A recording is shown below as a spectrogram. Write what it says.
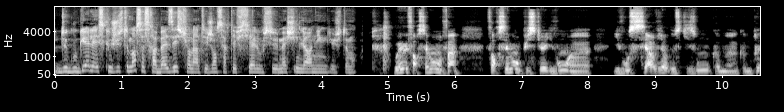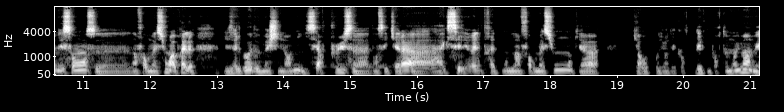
de Google, est-ce que justement ça sera basé sur l'intelligence artificielle ou ce machine learning justement? Oui, forcément. Enfin, forcément, puisqu'ils vont, euh, ils vont se servir de ce qu'ils ont comme, euh, comme connaissance euh, d'information. Après, les algos de machine learning, ils servent plus dans ces cas-là à, accélérer le traitement de l'information qu'à qu'à reproduire des, des, comportements humains. Mais,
